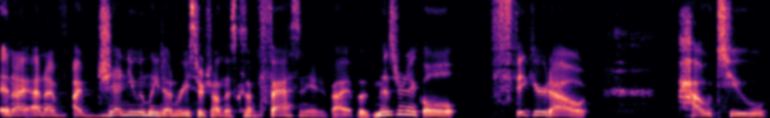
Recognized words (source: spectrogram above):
and I and I've I've genuinely done research on this because I'm fascinated by it. But Mr. Nickel figured out how to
